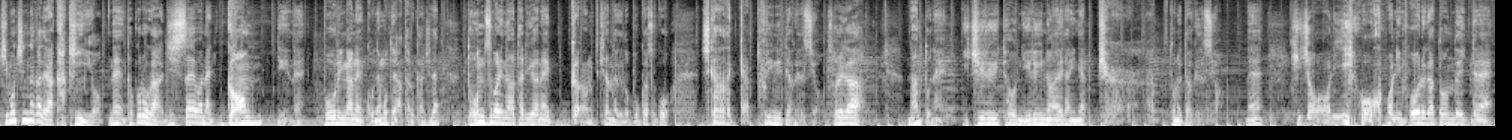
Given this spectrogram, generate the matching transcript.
気持ちの中ではカキーンよ。ね、ところが実際はね、ゴンっていうね、ボールがね、こう根元に当たる感じね、どん詰まりの当たりがね、ガーンってきたんだけど、僕はそこを力でガッと振り抜いたわけですよ。それが、なんとね、一塁と二塁の間にね、ピューって飛んでたわけですよ。ね、非常にいい方向にボールが飛んでいってね、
